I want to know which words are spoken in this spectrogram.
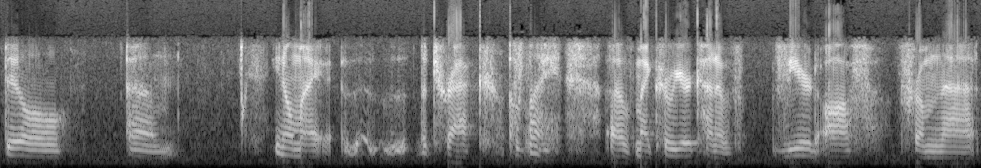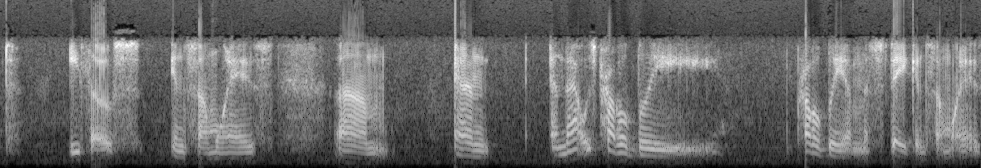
still, um, you know, my the, track of my of my career kind of veered off from that ethos in some ways, um, and and that was probably probably a mistake in some ways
